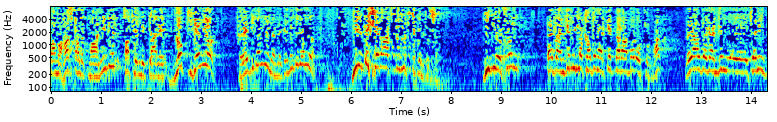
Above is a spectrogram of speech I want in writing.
Ama hastalık manidir, fakirlik yani yok gidemiyor. Köye gidemiyor, memlekete gidemiyor. Bir de şeriatsızlık sıkıntısı. Gidiyorsun, efendim illa kadın erkek beraber oturmak veya efendim e, senin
